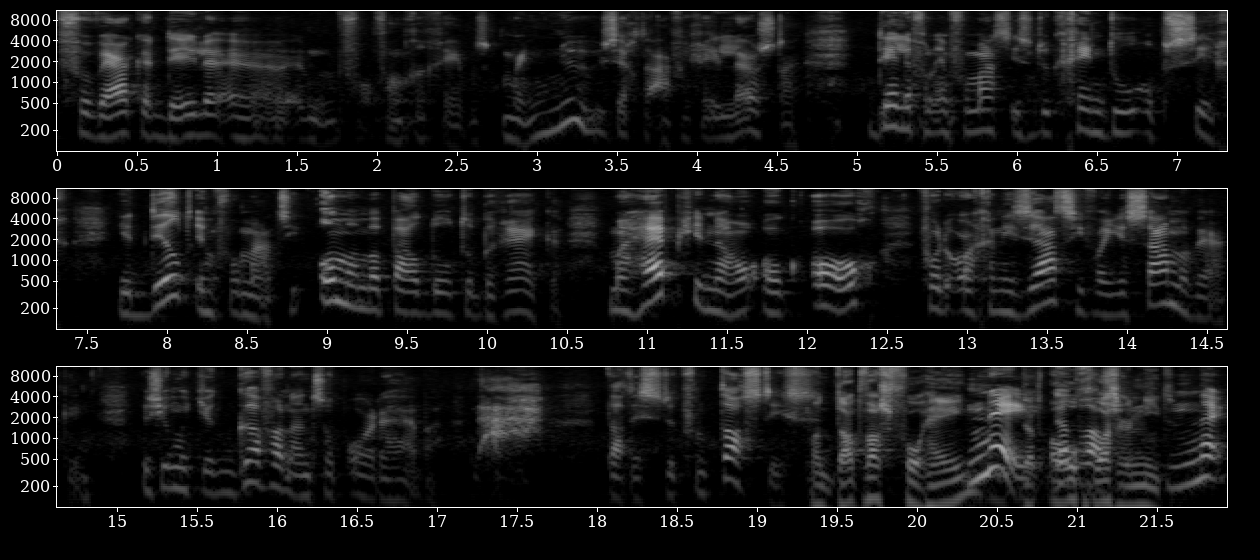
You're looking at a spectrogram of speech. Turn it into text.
verwerken, delen uh, van gegevens. Maar nu zegt de AVG, luister, delen van informatie is natuurlijk geen doel op zich. Je deelt informatie om een bepaald doel te bereiken. Maar heb je nou ook oog voor de organisatie van je samenwerking? Dus je moet je governance op orde hebben. Nou, dat is natuurlijk fantastisch. Want dat was voorheen, nee, dat oog was, was, er niet. Nee,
